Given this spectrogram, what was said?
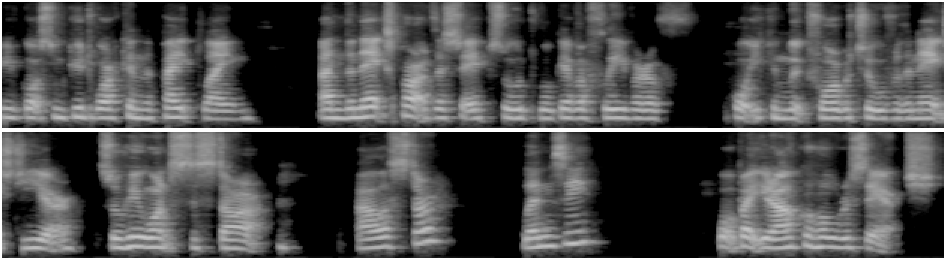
We've got some good work in the pipeline. And the next part of this episode will give a flavour of what you can look forward to over the next year. So, who wants to start? Alastair? Linsay? What about your alcohol research?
